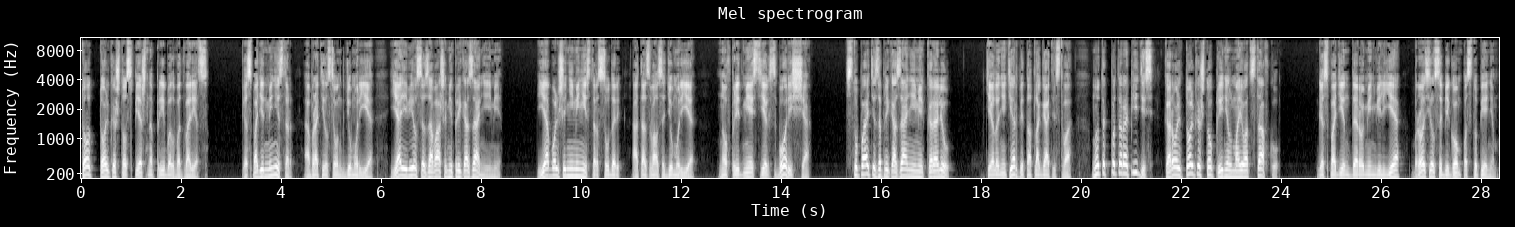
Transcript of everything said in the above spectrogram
Тот только что спешно прибыл во дворец. «Господин министр», — обратился он к Дюмурье, — «я явился за вашими приказаниями». «Я больше не министр, сударь», — отозвался Дюмурье, — «но в предместьях сборища». «Ступайте за приказаниями к королю». «Тело не терпит отлагательства». «Ну так поторопитесь, Король только что принял мою отставку». Господин де Роминвилье бросился бегом по ступеням.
